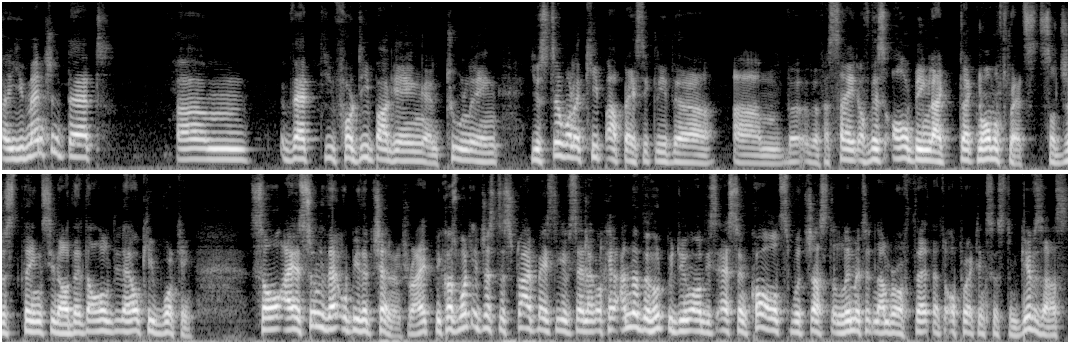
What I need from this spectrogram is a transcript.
uh, you mentioned that um, that you, for debugging and tooling, you still want to keep up basically the um, the, the facade of this all being like like normal threads. So just things, you know, that all they all keep working. So I assume that would be the challenge, right? Because what you just described basically is saying like, okay, under the hood we're doing all these async calls with just a limited number of threads that the operating system gives us.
